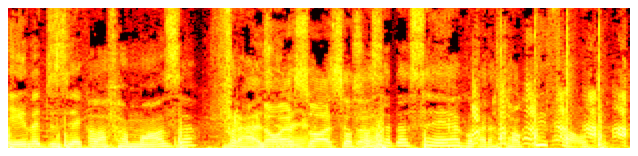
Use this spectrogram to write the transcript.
E ainda dizer aquela famosa frase, Não é né? sócia Sou da- sócia da CE agora, só o que falta.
